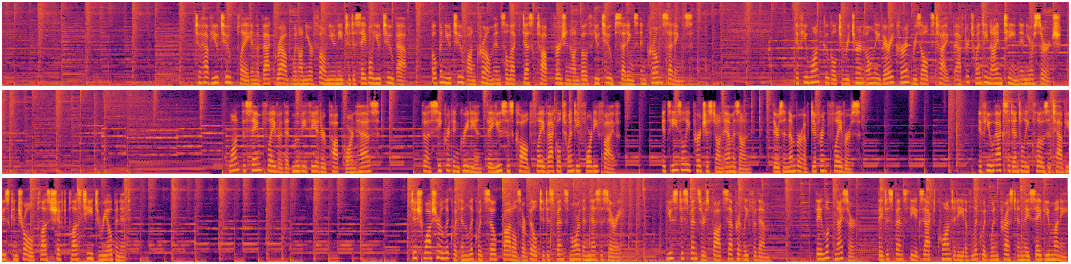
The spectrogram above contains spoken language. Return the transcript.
To have YouTube play in the background when on your phone you need to disable YouTube app. Open YouTube on Chrome and select desktop version on both YouTube settings and Chrome settings. If you want Google to return only very current results type after 2019 in your search. Want the same flavor that movie theater popcorn has? The secret ingredient they use is called Flavacol 2045. It's easily purchased on Amazon there's a number of different flavors. If you accidentally close a tab use Ctrl plus Shift plus T to reopen it. Dishwasher liquid and liquid soap bottles are built to dispense more than necessary. Use dispensers bought separately for them. They look nicer, they dispense the exact quantity of liquid when pressed and they save you money.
